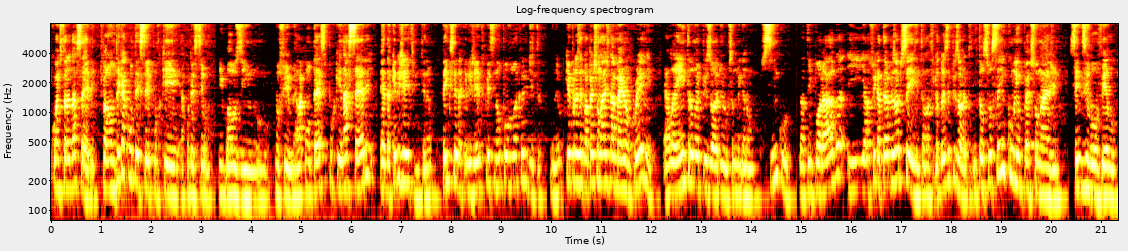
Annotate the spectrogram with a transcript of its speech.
com a história da série. Tipo, ela não tem que acontecer porque aconteceu igualzinho no, no filme. Ela acontece porque na série é daquele jeito, entendeu? Tem que ser daquele jeito, porque senão o povo não acredita, entendeu? Porque, por exemplo, a personagem da Marion Crane, ela entra no episódio, se não me engano, 5 da temporada e ela fica até o episódio 6, então ela fica dois episódios. Então, se você incluir um personagem sem desenvolvê-lo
